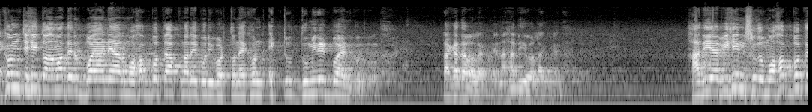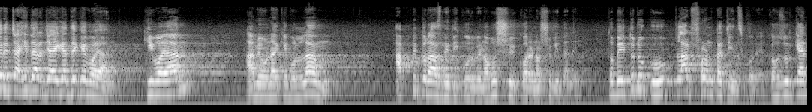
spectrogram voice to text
এখন যেহেতু আমাদের বয়ানে আর মহব্বতে আপনার এই পরিবর্তন, এখন একটু দু মিনিট বয়ান করব। টাকা দেওয়া লাগবে না, হাদিয়াও লাগবে না। হাদিয়াবিহীন শুধু মহব্বতের চাহিদার জায়গা থেকে বয়ান। কি বয়ান? আমি ওনাকে বললাম, আপনি তো রাজনীতি করবেন, অবশ্যই করেন, অসুবিধা নেই। তবে এতটুকু প্ল্যাটফর্মটা চেঞ্জ করে। হুজুর, কেন?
